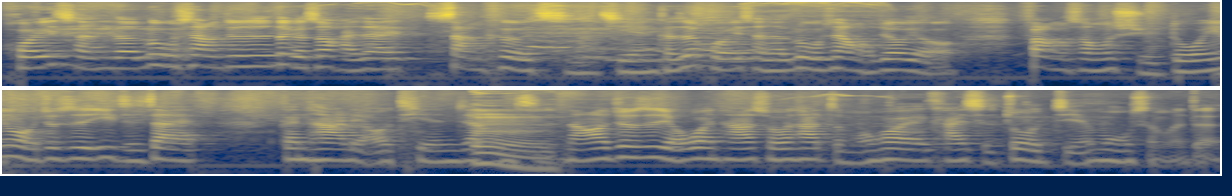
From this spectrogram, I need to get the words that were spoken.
回程的路上，就是那个时候还在上课期间，可是回程的路上我就有放松许多，因为我就是一直在。跟他聊天这样子，然后就是有问他说他怎么会开始做节目什么的，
